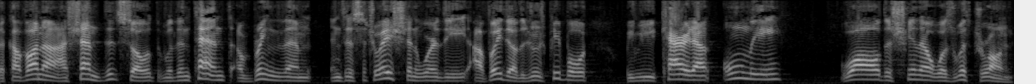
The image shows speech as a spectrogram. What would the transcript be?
the Kavana Hashem did so with intent of bringing them into a situation where the Avodah of the Jewish people would be carried out only while the Shekhinah was withdrawn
